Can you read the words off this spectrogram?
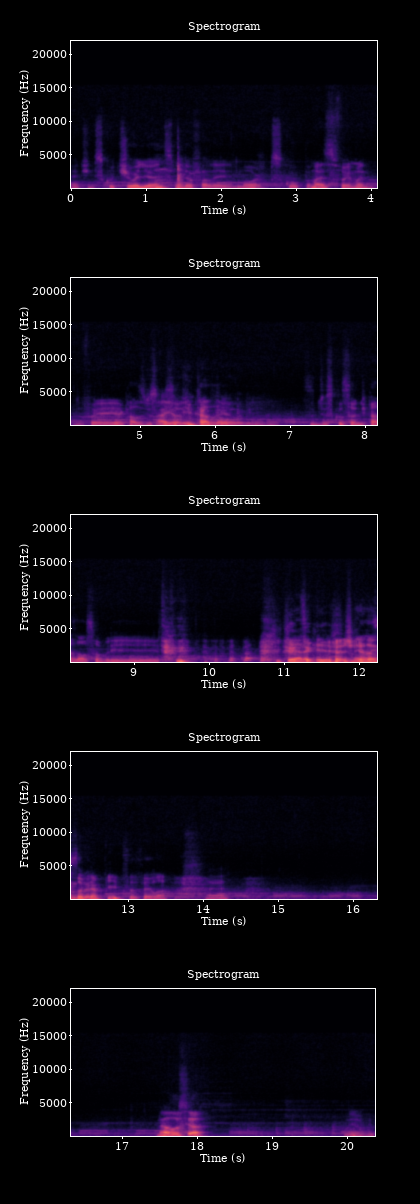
A gente discutiu ali antes, mas eu falei, amor, desculpa. Mas foi uma. Foi aquelas Aí discussões eu vim de casal. tranquilo. Discussão de casal sobre. O que, que era que a gente Acho que era lembra. sobre a pizza, sei lá. É. Né, Lúcia? Nem ouvi.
